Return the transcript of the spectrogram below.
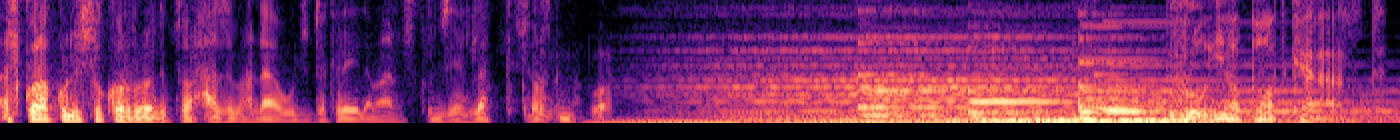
أشكرك كل الشكر دكتور حازم على وجودك الليلة معنا شكرا جزيلا لك. شرفتنا رؤيا بودكاست.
